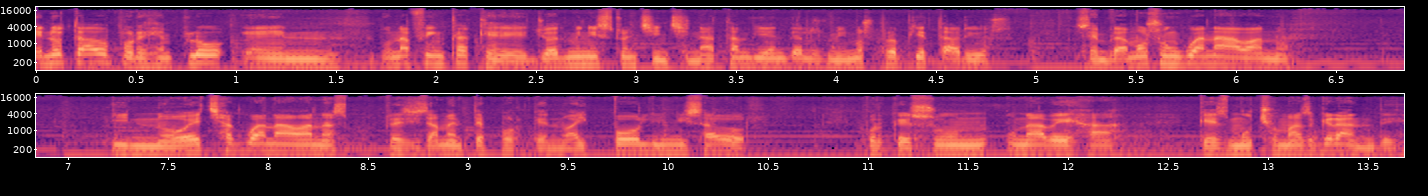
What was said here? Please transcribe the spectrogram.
He notado, por ejemplo, en una finca que yo administro en Chinchiná también, de los mismos propietarios, sembramos un guanábano y no echa guanábanas precisamente porque no hay polinizador, porque es una abeja que es mucho más grande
